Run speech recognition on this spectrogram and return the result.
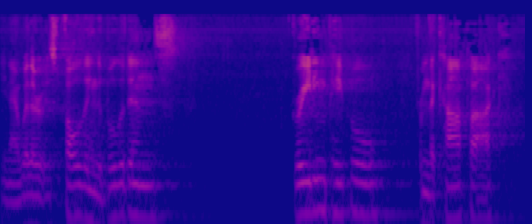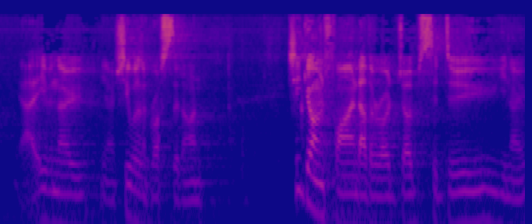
You know, whether it was folding the bulletins, greeting people from the car park, uh, even though you know she wasn't rostered on. She'd go and find other odd jobs to do, you know,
